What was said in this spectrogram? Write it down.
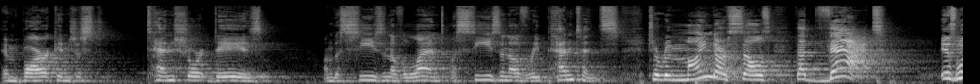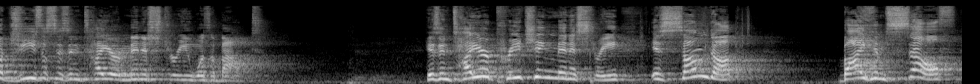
embark in just 10 short days on the season of Lent, a season of repentance, to remind ourselves that that is what Jesus' entire ministry was about. His entire preaching ministry is summed up by himself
